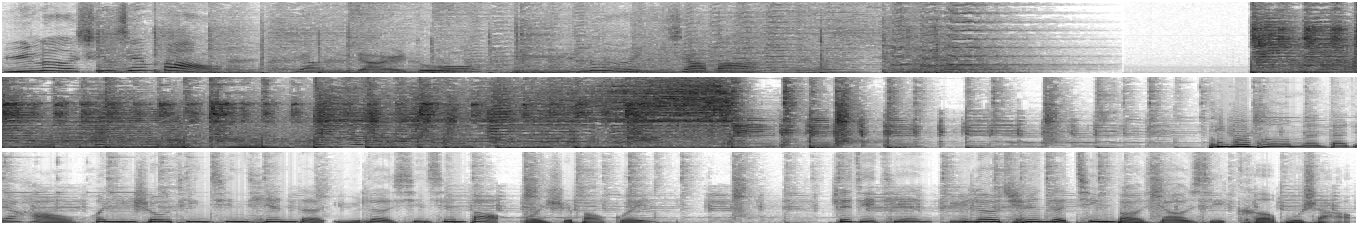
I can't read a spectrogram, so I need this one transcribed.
娱乐新鲜报，让你的耳朵娱乐一下吧。听众朋友们，大家好，欢迎收听今天的娱乐新鲜报，我是宝龟。这几天娱乐圈的劲爆消息可不少，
